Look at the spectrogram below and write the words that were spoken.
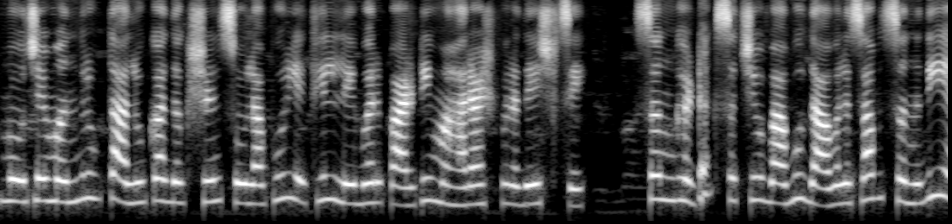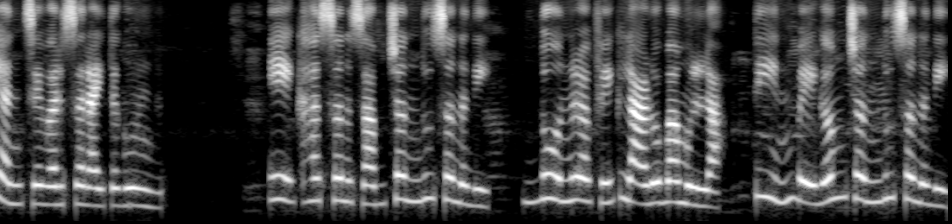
मोजे मंद्रुक तालुका दक्षिण सोलापूर येथील लेबर पार्टी महाराष्ट्र प्रदेशचे संघटक सचिव बाबू दावलसाब सनदी यांचे वरसराईत गुंड. एक हसन साब चंदू सनदी दोन रफिक लाडोबा मुल्ला तीन बेगम चंदू सनदी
